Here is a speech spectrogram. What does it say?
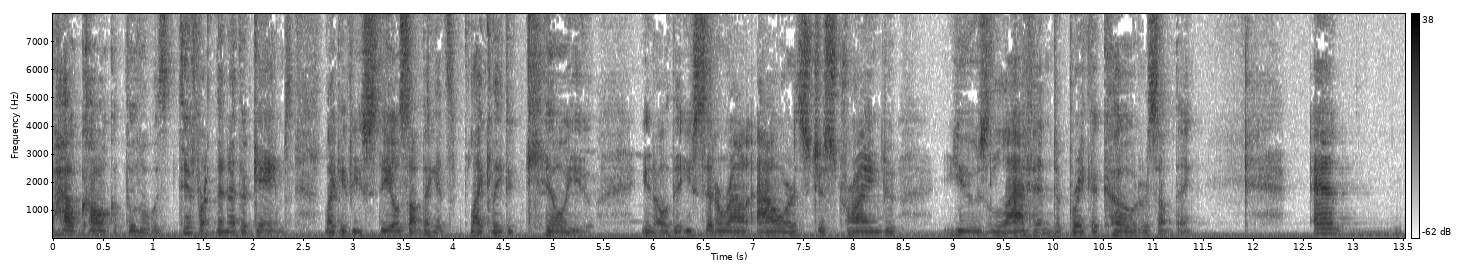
how Call of Cthulhu was different than other games. Like if you steal something, it's likely to kill you. You know, that you sit around hours just trying to use Latin to break a code or something. And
